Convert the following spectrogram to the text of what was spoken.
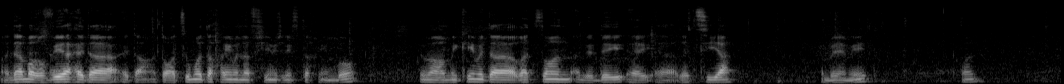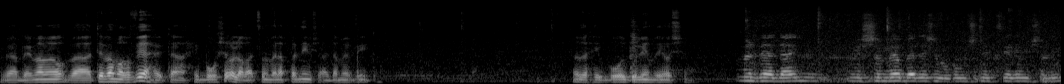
האדם מרוויח את, תעצומות החיים הנפשיים שנפתחים בו, ומעמיקים את הרצון על ידי הרצייה הבהמית? והבהמה, והטבע מרוויח את החיבור שלו לרצון ולפנים שהאדם מביא איתו. זה חיבור עיגולים ויושר. אבל זה עדיין משמר באיזשהו מקום שני צירים שונים.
